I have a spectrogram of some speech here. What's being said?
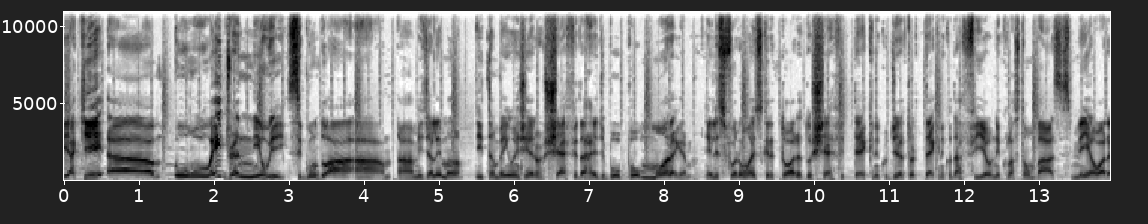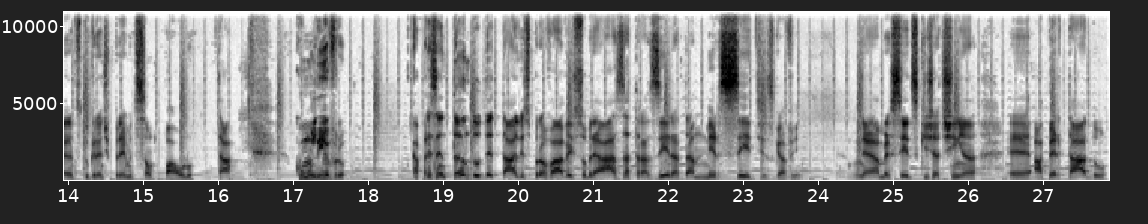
E aqui, uh, o Adrian Newey, segundo a, a, a, mídia alemã, e também o engenheiro-chefe da Red Bull, Paul Monaghan, eles foram ao escritório do chefe técnico, diretor técnico da FIA, o Nicolas Tombazes, meia hora antes do Grande Prêmio de São Paulo, tá? Com um livro apresentando detalhes prováveis sobre a asa traseira da Mercedes, Gavi. Né, a Mercedes que já tinha é, apertado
